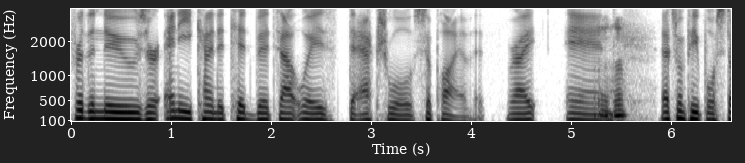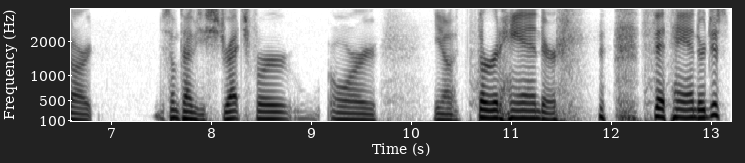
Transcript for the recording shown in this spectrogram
for the news or any kind of tidbits outweighs the actual supply of it, right? And Mhm. that's when people start. Sometimes you stretch for, or you know, third hand or fifth hand, or just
